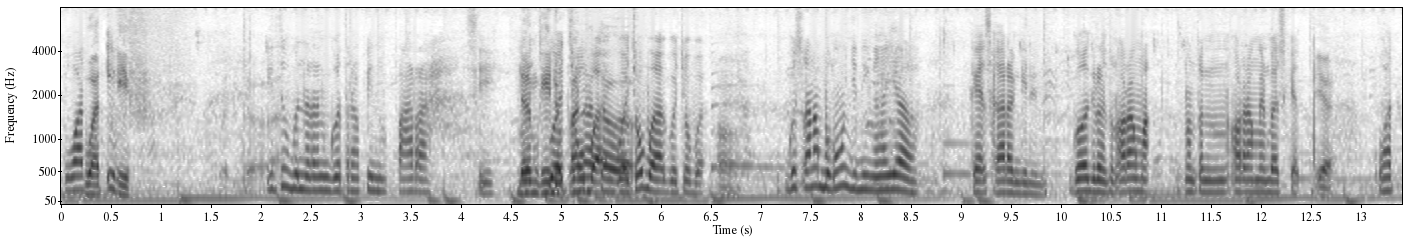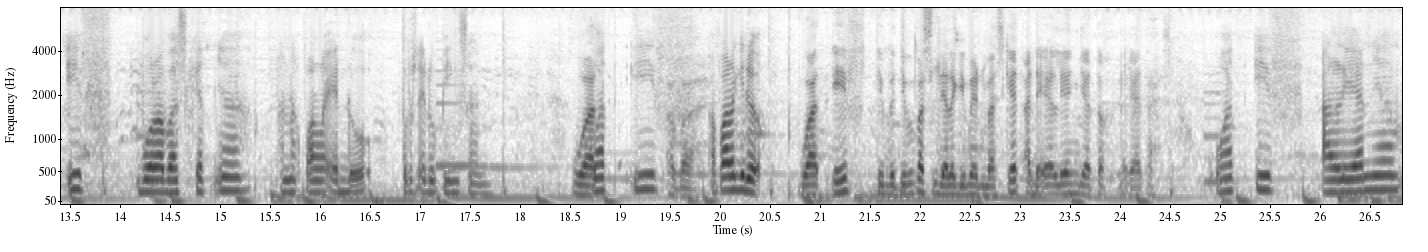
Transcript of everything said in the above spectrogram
what, What if, if? Itu beneran gue terapin parah sih Dalam gue kehidupan coba atau- gue coba gue coba Oh. gue sekarang bangun jadi ngayal kayak sekarang gini nih gue lagi nonton orang ma- nonton orang main basket Ya. what if bola basketnya kena kepala Edo terus Edo pingsan What, what if apa? apalagi dok What if tiba-tiba pas dia lagi main basket ada alien jatuh dari atas? what if aliennya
